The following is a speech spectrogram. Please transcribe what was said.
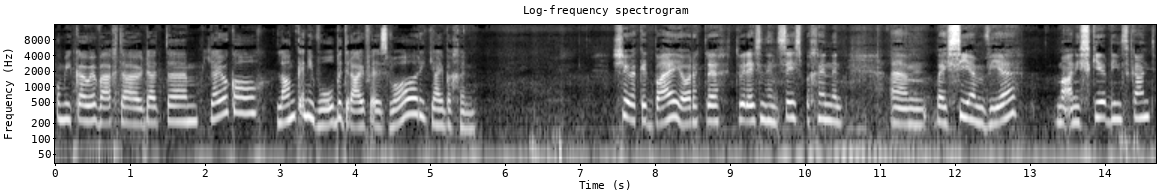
om die koue weg te hou dat um jy ook al lank in die wolbedryf is. Waar het jy begin? Sjoe, ek het baie jare terug 2006 begin in ehm um, by CMW, maar aan die skeerdienskant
